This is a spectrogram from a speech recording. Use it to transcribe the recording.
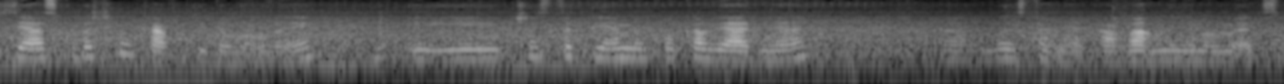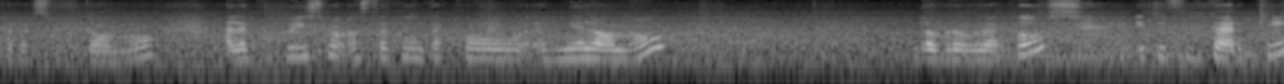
siedziała z kubeczkiem kawki domowej i często pijemy po kawiarniach, bo jest tania kawa, my nie mamy ekspresu w domu, ale kupiliśmy ostatnio taką mieloną, dobrą jakąś i te filterki.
